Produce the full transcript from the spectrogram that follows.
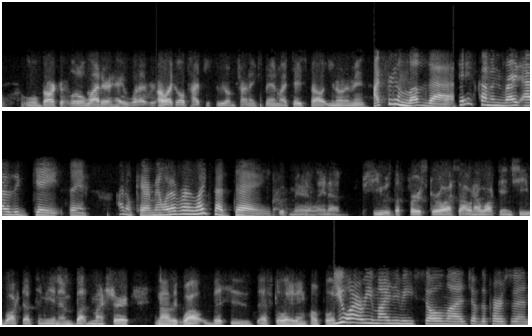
a little darker, a little lighter. Hey, whatever. I like all types of food. I'm trying to expand my taste palette. You know what I mean? I freaking love that. Dave's coming right out of the gate saying, I don't care, man, whatever I like that day. With Mary Elena, she was the first girl I saw when I walked in. She walked up to me and unbuttoned my shirt, and I was like, "Well, this is escalating." Hopefully. You are reminding me so much of the person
